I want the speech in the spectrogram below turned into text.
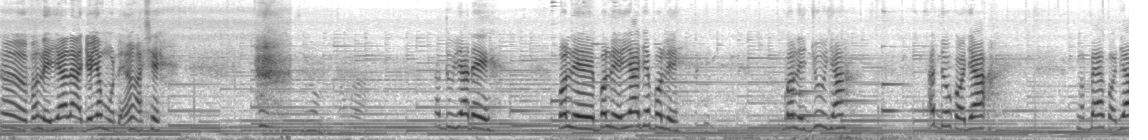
เออบ่เลยยาละอยู่ยามหมดแล้วอ่ะเชอะดูยาเด้บ่เลยบ่เลยยาเจบ่เลยบ่เลยจูยาอะดูก็ยางะแบก็ยา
